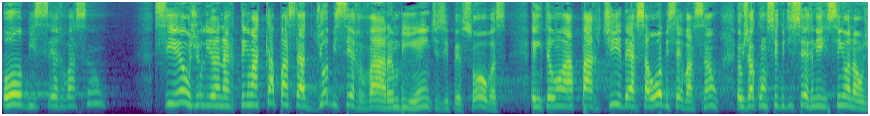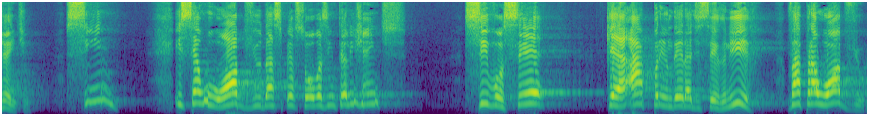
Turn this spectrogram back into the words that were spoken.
observação. Se eu, Juliana, tenho a capacidade de observar ambientes e pessoas, então a partir dessa observação eu já consigo discernir, sim ou não, gente? Sim. Isso é o óbvio das pessoas inteligentes. Se você quer aprender a discernir, vá para o óbvio.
